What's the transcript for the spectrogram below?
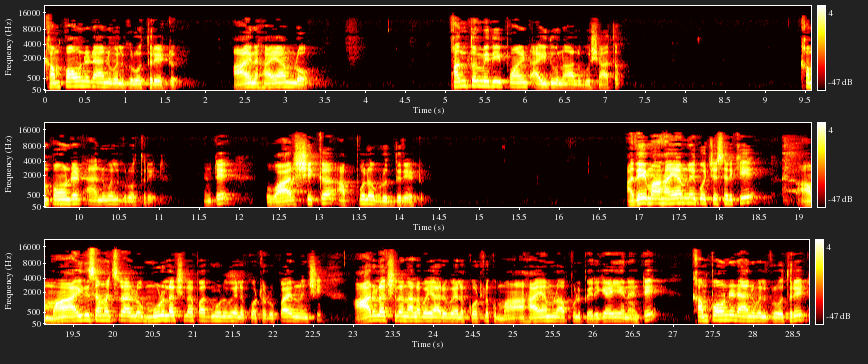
కంపౌండెడ్ యాన్యువల్ గ్రోత్ రేటు. ఆయన హయాంలో పంతొమ్మిది పాయింట్ ఐదు నాలుగు శాతం కంపౌండెడ్ యాన్యువల్ గ్రోత్ రేట్. అంటే వార్షిక అప్పుల వృద్ధి రేటు. అదే మా హయాంలోకి వచ్చేసరికి ఆ మా ఐదు సంవత్సరాల్లో మూడు లక్షల పదమూడు వేల కోట్ల రూపాయల నుంచి ఆరు లక్షల నలభై ఆరు వేల కోట్లకు మా హయాంలో అప్పులు పెరిగాయి అని అంటే కంపౌండెడ్ యాన్యువల్ గ్రోత్ రేట్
